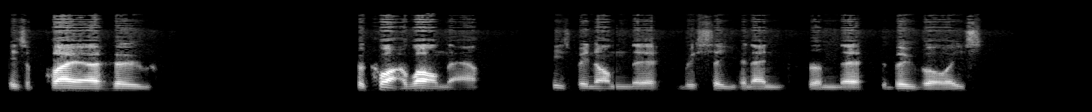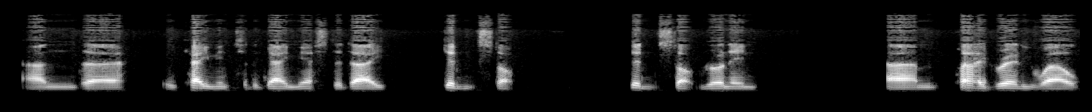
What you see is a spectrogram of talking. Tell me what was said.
is a player who, for quite a while now, he's been on the receiving end from the, the Boo Boys. And uh, he came into the game yesterday, didn't stop, didn't stop running, um, played really well.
